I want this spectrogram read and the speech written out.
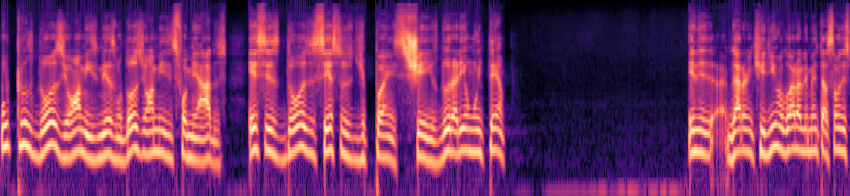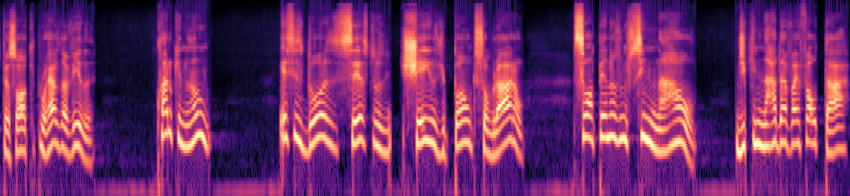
ou para os 12 homens mesmo, 12 homens esfomeados, esses 12 cestos de pães cheios durariam muito tempo? eles garantiriam agora a alimentação desse pessoal aqui para o resto da vida? Claro que não. Esses 12 cestos cheios de pão que sobraram são apenas um sinal de que nada vai faltar.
